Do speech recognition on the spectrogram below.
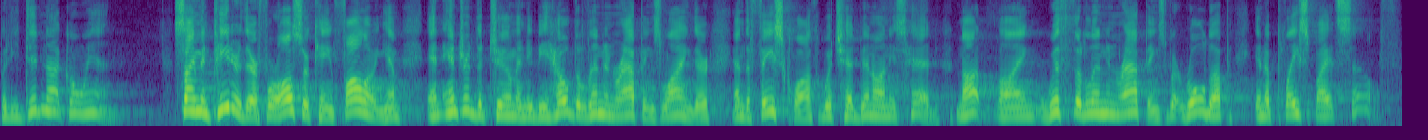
but he did not go in. Simon Peter, therefore, also came following him and entered the tomb, and he beheld the linen wrappings lying there, and the face cloth which had been on his head, not lying with the linen wrappings, but rolled up in a place by itself.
